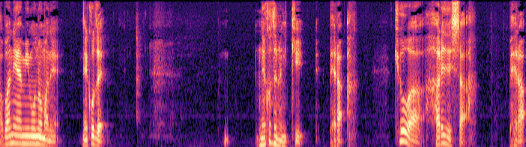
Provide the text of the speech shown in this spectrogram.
カバネヤミモノマネ、猫背。猫背の日記、ペラ。今日は晴れでした。ペラ。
